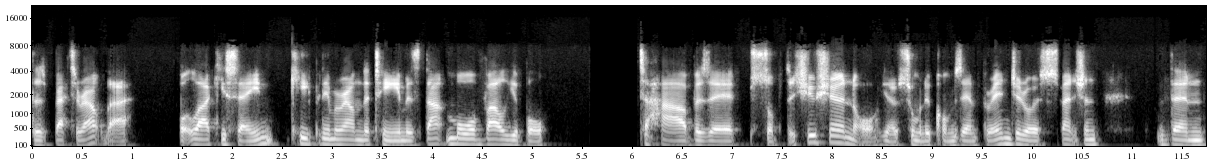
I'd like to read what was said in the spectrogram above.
there's better out there, But like you're saying, keeping him around the team is that more valuable to have as a substitution or you know someone who comes in for injury or suspension than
